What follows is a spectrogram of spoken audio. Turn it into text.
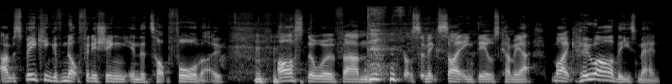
Um, speaking of not finishing in the top four, though, Arsenal have um, got some exciting deals coming out. Mike, who are these men?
